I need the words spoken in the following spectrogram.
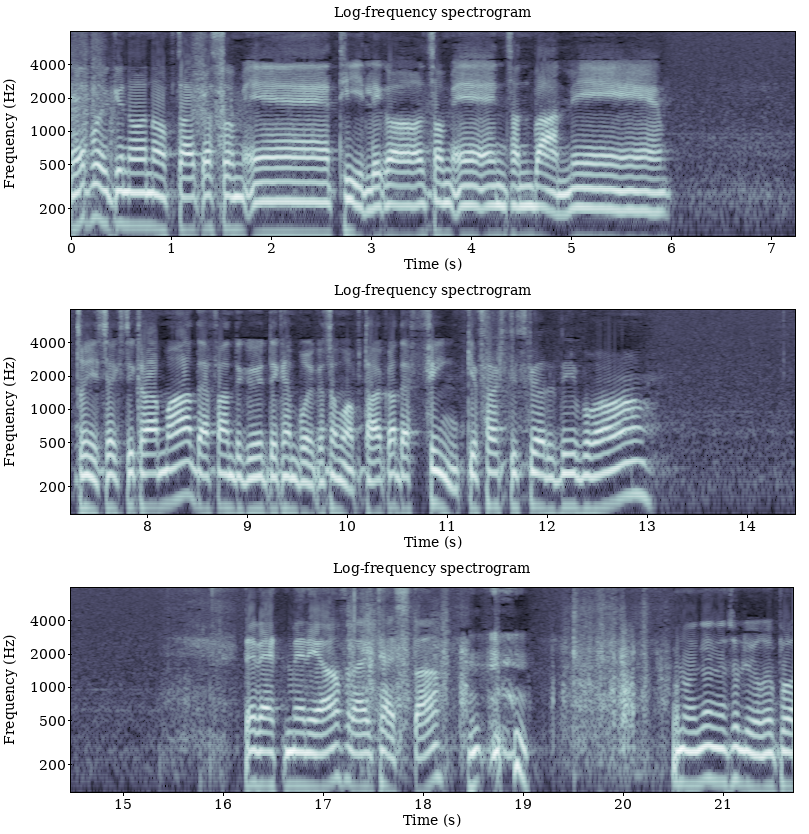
Jeg bruker nå en opptaker som er tidligere Som er en sånn vanlig 360-kamera. Der fant jeg ut jeg kan bruke som opptaker. Det funker faktisk veldig bra. Det vet vi de gjør, for det har jeg testa. Og noen ganger så lurer jeg på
